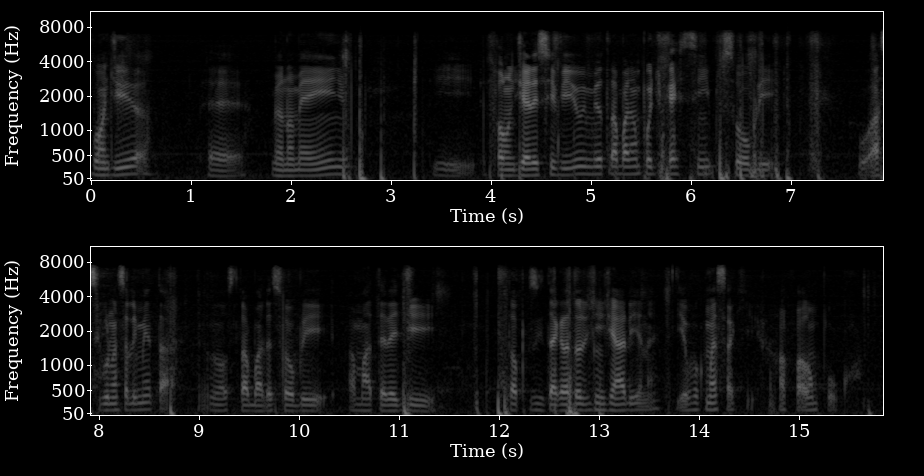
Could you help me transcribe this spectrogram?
bom dia. É, meu nome é Enio e sou um engenheiro civil e meu trabalho é um podcast simples sobre a segurança alimentar. O nosso trabalho é sobre a matéria de tópicos integradores de engenharia, né? E eu vou começar aqui a falar um pouco.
